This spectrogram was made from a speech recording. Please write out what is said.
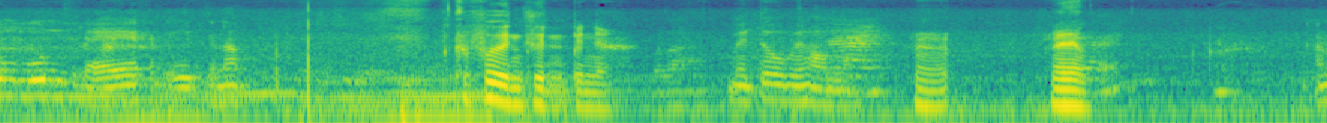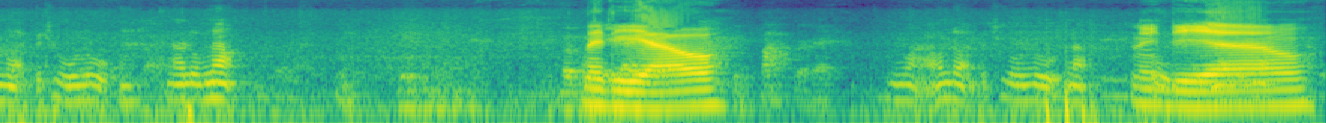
ลุงบุญผู้ใดกันอื่นกันเนาะคือฟื้นขึ้นเป็นหยังไม่โตไปห้องนะอืมเรื่องเอาหนวดไปทูลูกนะนะลูกเนาะในเดียวหวเอาหนวดไปทูลูกเนาะในเดียวสิ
